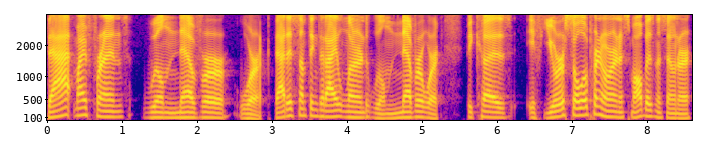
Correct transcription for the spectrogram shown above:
That, my friends, will never work. That is something that I learned will never work because if you're a solopreneur and a small business owner,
